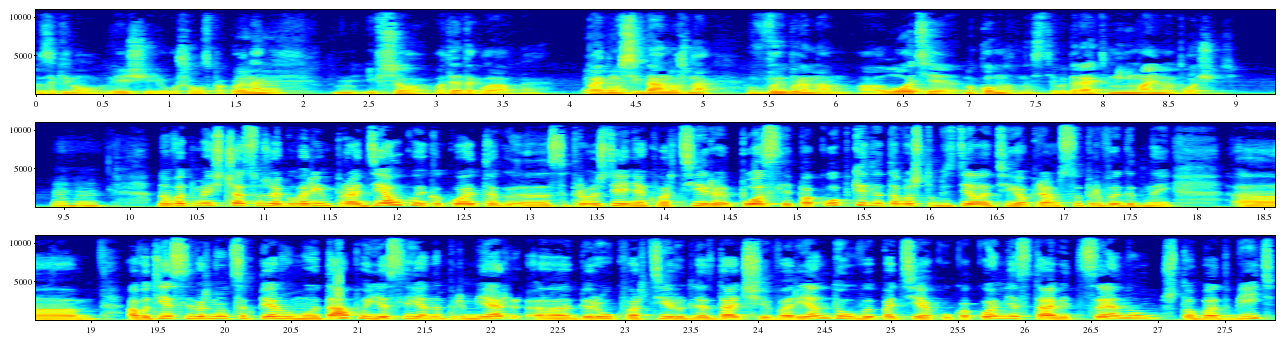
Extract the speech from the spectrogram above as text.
закинул вещи и ушел спокойно. Угу. И все. Вот это главное. Поэтому угу. всегда нужно в выбранном э, лоте, ну, комнатности, выбирать минимальную площадь. Угу. Ну вот мы сейчас уже говорим про отделку и какое-то э, сопровождение квартиры после покупки для того, чтобы сделать ее прям супер выгодной. Э, а вот если вернуться к первому этапу, если я, например, э, беру квартиру для сдачи в аренду в ипотеку, какой мне ставить цену, чтобы отбить?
